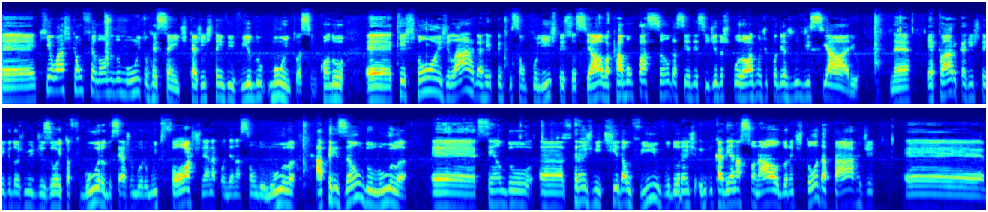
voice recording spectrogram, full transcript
É, que eu acho que é um fenômeno muito recente, que a gente tem vivido muito, assim, quando é, questões de larga repercussão política e social acabam passando a ser decididas por órgãos de poder judiciário, né? É claro que a gente teve em 2018 a figura do Sérgio Moro muito forte, né, na condenação do Lula, a prisão do Lula é, sendo uh, transmitida ao vivo durante em cadeia nacional durante toda a tarde. É...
